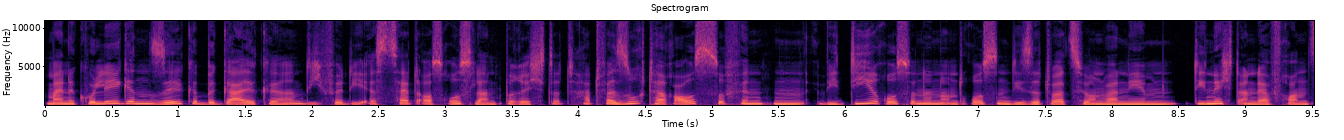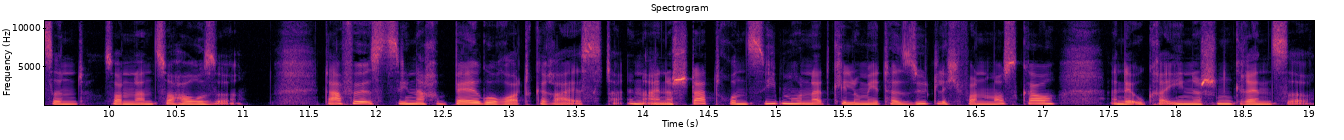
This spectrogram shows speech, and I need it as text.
Meine Kollegin Silke Begalke, die für die SZ aus Russland berichtet, hat versucht herauszufinden, wie die Russinnen und Russen die Situation wahrnehmen, die nicht an der Front sind, sondern zu Hause. Dafür ist sie nach Belgorod gereist, in eine Stadt rund 700 Kilometer südlich von Moskau an der ukrainischen Grenze.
